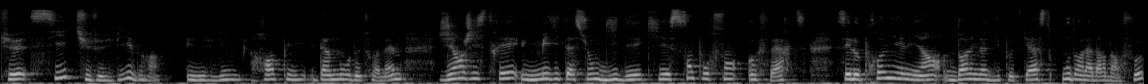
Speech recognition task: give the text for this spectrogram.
que si tu veux vivre une vie remplie d'amour de toi-même, j'ai enregistré une méditation guidée qui est 100% offerte. C'est le premier lien dans les notes du podcast ou dans la barre d'infos.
